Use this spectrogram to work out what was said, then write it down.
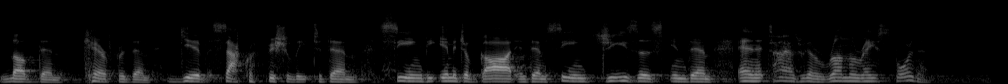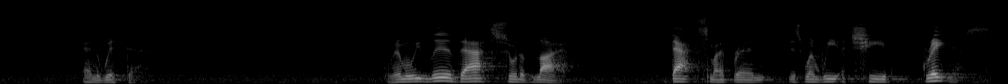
love them, care for them, give sacrificially to them, seeing the image of God in them, seeing Jesus in them. And at times we've got to run the race for them and with them. And when we live that sort of life, that's, my friend, is when we achieve greatness,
